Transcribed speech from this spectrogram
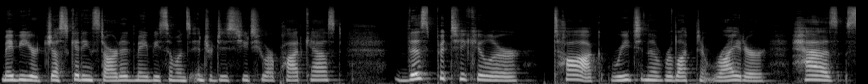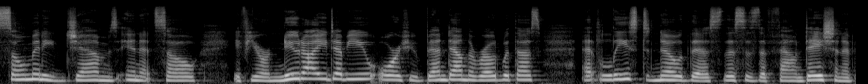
maybe you're just getting started. Maybe someone's introduced you to our podcast. This particular talk, Reaching the Reluctant Writer, has so many gems in it. So if you're new to IEW or if you've been down the road with us, at least know this. This is the foundation of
